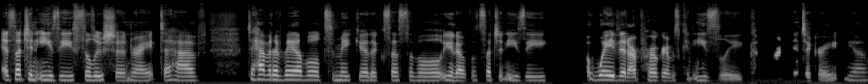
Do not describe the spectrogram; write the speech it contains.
it's such an easy solution, right? To have to have it available, to make it accessible. You know, such an easy way that our programs can easily integrate. Yeah,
